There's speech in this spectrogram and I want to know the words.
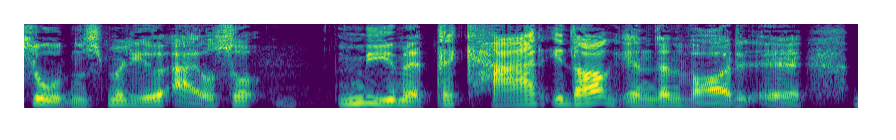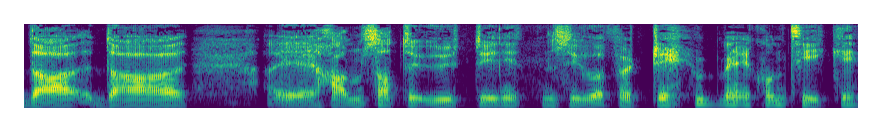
klodens miljø er jo så mye mer prekær i dag enn den var eh, da, da eh, han satte ut i 1947 med Kon-Tiki.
